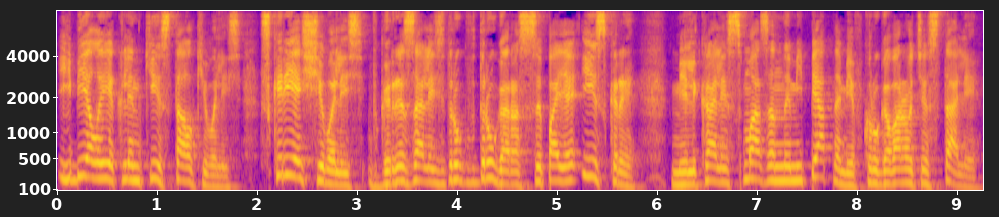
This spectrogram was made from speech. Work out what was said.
и белые клинки сталкивались, скрещивались, вгрызались друг в друга, рассыпая искры, мелькали смазанными пятнами в круговороте стали.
